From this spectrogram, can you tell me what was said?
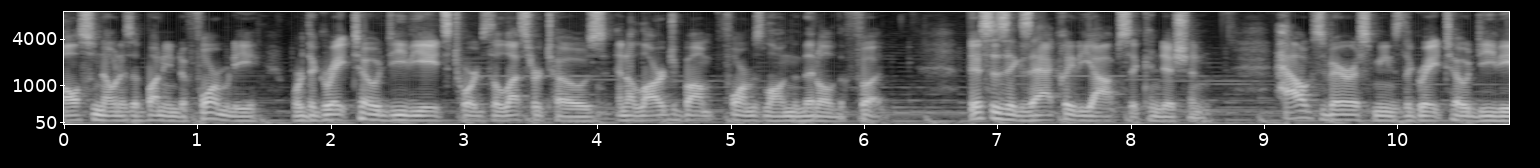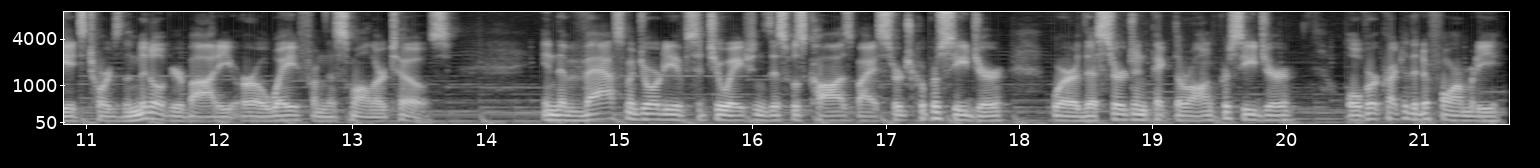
also known as a bunion deformity, where the great toe deviates towards the lesser toes and a large bump forms along the middle of the foot. This is exactly the opposite condition. Hallux varus means the great toe deviates towards the middle of your body or away from the smaller toes. In the vast majority of situations, this was caused by a surgical procedure where the surgeon picked the wrong procedure, overcorrected the deformity,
